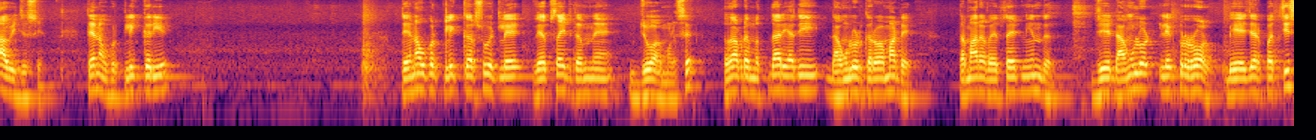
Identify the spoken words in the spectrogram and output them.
આવી જશે. તેના ઉપર ક્લિક કરીએ. તેના ઉપર ક્લિક કરશું એટલે વેબસાઇટ તમને જોવા મળશે. હવે આપણે મતદાર યાદી ડાઉનલોડ કરવા માટે તમારા વેબસાઇટની અંદર જે ડાઉનલોડ ઇલેક્ટ્રો રોલ બે હજાર પચીસ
